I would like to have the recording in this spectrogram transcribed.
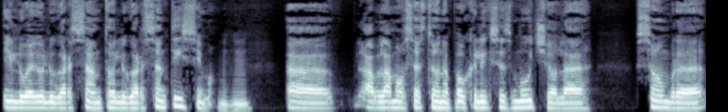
y luego el lugar santo, el lugar santísimo. Ujú. Ah, hablamos esto en Apocalipsis mucho, la sombra,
